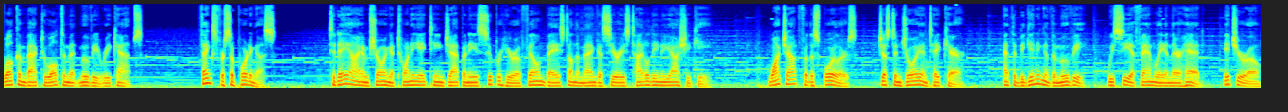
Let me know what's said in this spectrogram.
Welcome back to Ultimate Movie Recaps. Thanks for supporting us. Today I am showing a 2018 Japanese superhero film based on the manga series titled Inuyashiki. Watch out for the spoilers, just enjoy and take care. At the beginning of the movie, we see a family in their head, Ichiro,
